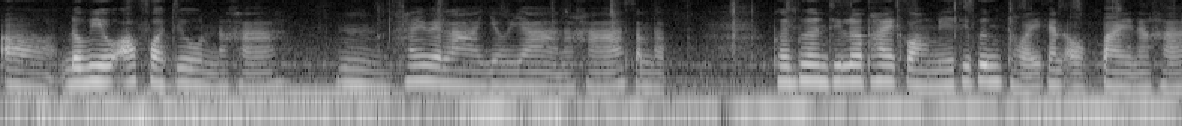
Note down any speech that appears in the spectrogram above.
เอ่อ the wheel of fortune นะคะอืมให้เวลาเยียวยานะคะสำหรับเพื่อนๆที่เลือกไพ่กองนี้ที่เพิ่งถอยกันออกไปนะคะ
